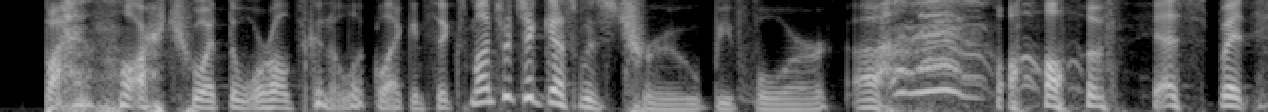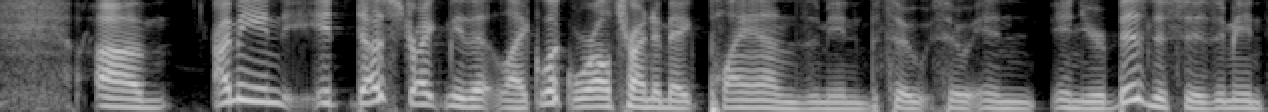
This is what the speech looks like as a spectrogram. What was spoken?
by and large what the world's going to look like in six months, which I guess was true before uh, all of this. But um, I mean, it does strike me that like, look, we're all trying to make plans. I mean, so so in in your businesses, I mean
